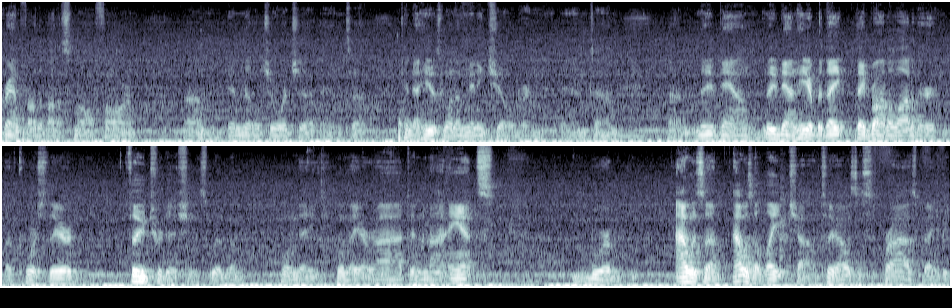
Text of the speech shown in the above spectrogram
grandfather bought a small farm um, in Middle Georgia, and uh, you know he was one of many children. And um, um, moved down moved down here, but they, they brought a lot of their of course their food traditions with them when they when they arrived. And my aunts were I was a I was a late child too. I was a surprise baby.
